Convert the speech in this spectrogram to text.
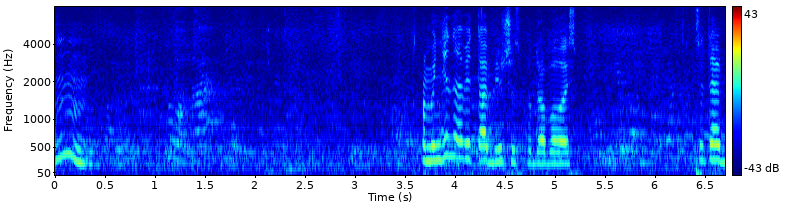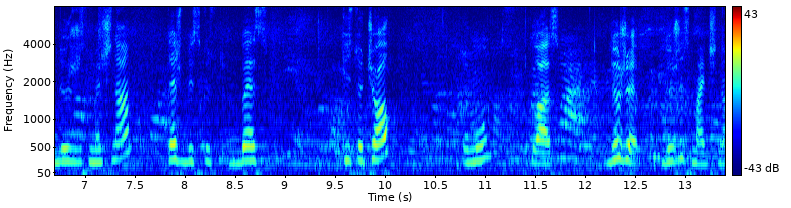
М. А мені навіть та більше сподобалась. Це теж дуже смачна, теж без кісточок, тому клас. Дуже, дуже смачно.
